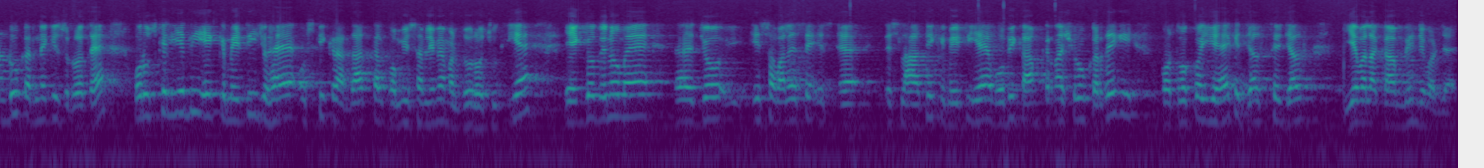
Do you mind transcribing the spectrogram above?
अंडू करने की ज़रूरत है और उसके लिए भी एक कमेटी जो है उसकी करारदाद कल कौमी असम्बली में मंजूर हो चुकी है। एक दो दिनों में जो इस हवाले से इस, इसलाहती कमेटी है वो भी काम करना शुरू कर देगी और तो ये है कि जल्द से जल्द ये वाला काम भी निबट जाए।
